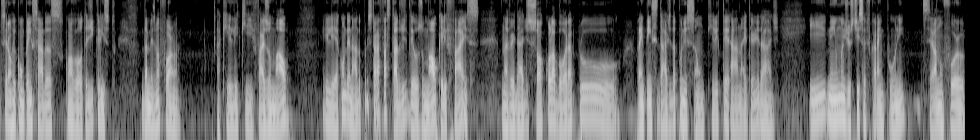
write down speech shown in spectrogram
serão recompensadas com a volta de Cristo. Da mesma forma, aquele que faz o mal, ele é condenado por estar afastado de Deus. O mal que ele faz, na verdade, só colabora para o para a intensidade da punição que ele terá na eternidade. E nenhuma injustiça ficará impune se ela não for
